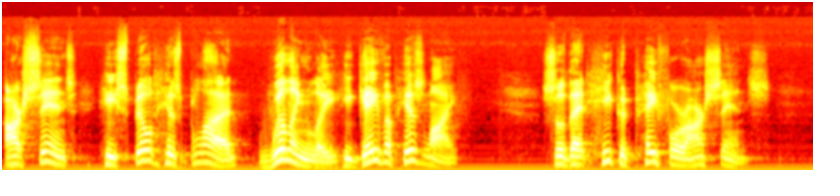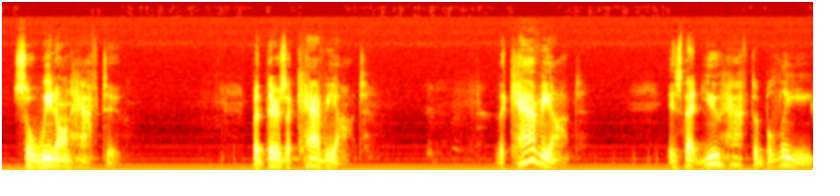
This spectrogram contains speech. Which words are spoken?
our sins, he spilled his blood willingly. He gave up his life so that he could pay for our sins so we don't have to. But there's a caveat. The caveat is that you have to believe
